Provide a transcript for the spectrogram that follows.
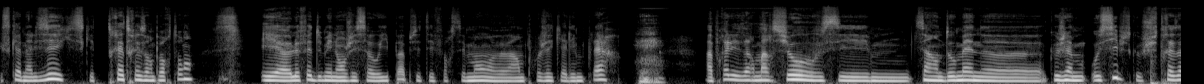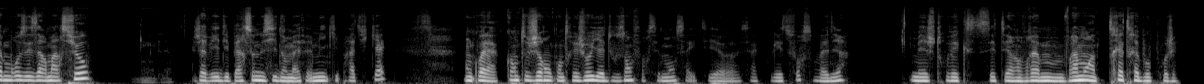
ce canaliser, ce qui est très très important. Et euh, le fait de mélanger ça au hip-hop, c'était forcément un projet qui allait me plaire. Après, les arts martiaux, c'est c'est un domaine euh, que j'aime aussi, puisque je suis très amoureuse des arts martiaux. J'avais des personnes aussi dans ma famille qui pratiquaient. Donc voilà, quand j'ai rencontré Joe il y a 12 ans, forcément, ça a, été, euh, ça a coulé de source, on va dire. Mais je trouvais que c'était un vrai- vraiment un très très beau projet.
